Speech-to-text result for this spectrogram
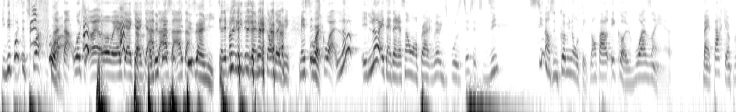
Puis des fois, c'est tu quoi? fois. Attends, ok, ouais, ouais, ouais, ok, ok, ok, ça attends, dépend attends, tes amis. Ça dépend c'est qui tes amis, ton degré. Mais c'est Ouais. tu quoi? Là, et là est intéressant où on peut arriver avec du positif, c'est tu te dis, si dans une communauté, puis on parle école, voisin, euh, ben parc un peu,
